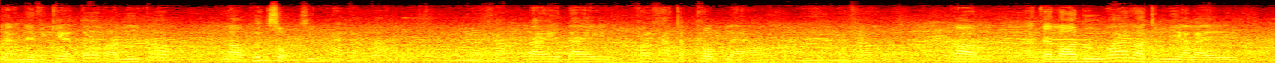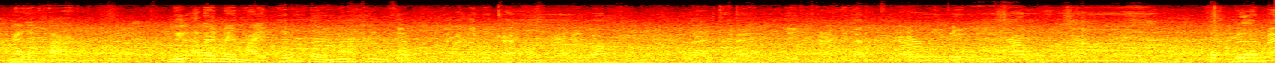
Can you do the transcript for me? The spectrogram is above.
อย่าง Navigator ตอนนี้ก็เราเพิ่งส่งชิ้นงานต่างๆนะครับ ได้ได้ค่อนข้างจะครบแล้วนะครับ ก็อาจจะรอดูว่าเราจะมีอะไรงานต่างๆ หรืออะไรใหม่ๆ เพิ่มเติมมากขึ้นเรื่องอันนี้เป็นการออกงานในรอบนานเท่าไหร่ตีขายไปแต่งานมีเป็นข้ามหกเดือนไหม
